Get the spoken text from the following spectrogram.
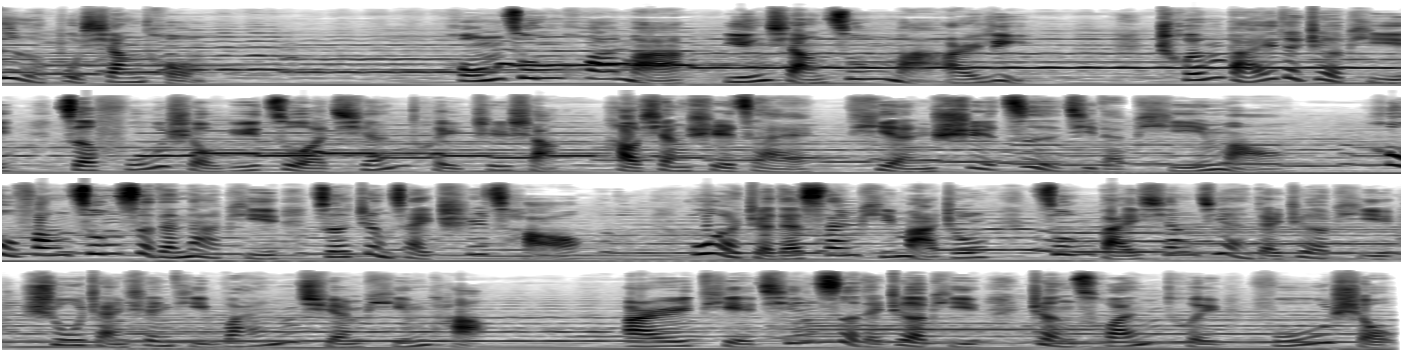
各不相同。红棕花马影响棕马而立，纯白的这匹则俯首于左前腿之上。好像是在舔舐自己的皮毛，后方棕色的那匹则正在吃草。卧着的三匹马中，棕白相间的这匹舒展身体，完全平躺；而铁青色的这匹正攒腿俯首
